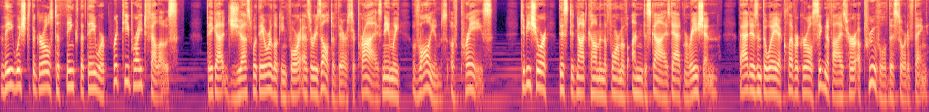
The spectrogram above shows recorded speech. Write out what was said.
they wished the girls to think that they were pretty bright fellows. They got just what they were looking for as a result of their surprise, namely, volumes of praise. To be sure, this did not come in the form of undisguised admiration. That isn't the way a clever girl signifies her approval of this sort of thing.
